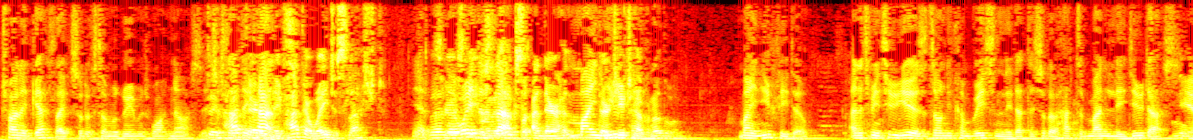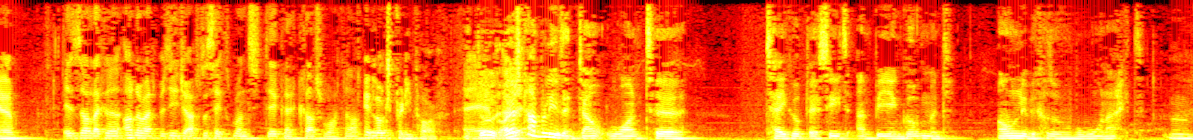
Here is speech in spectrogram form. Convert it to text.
trying to get like sort of some agreements, whatnot. It's They've just had, they their, can't. they've had their wages slashed. yeah, but their wages and, it slap, looks- but and they're, they're due minutely. to have another one. minutely though. And it's been two years. It's only come recently that they sort of had to manually do that. Yeah, It's not like an automatic procedure. After six months, they get cut and whatnot. it looks pretty poor. It Um, does. I just can't believe they don't want to take up their seats and be in government only because of one act. mm.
